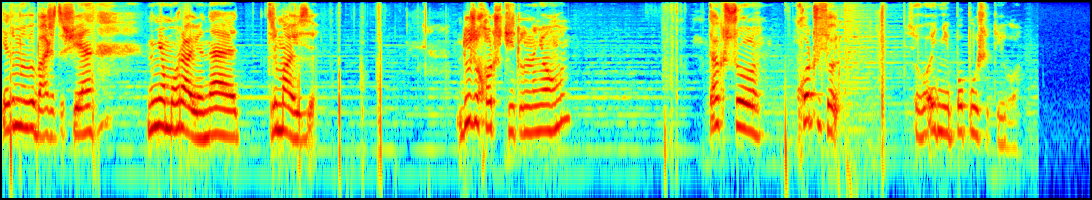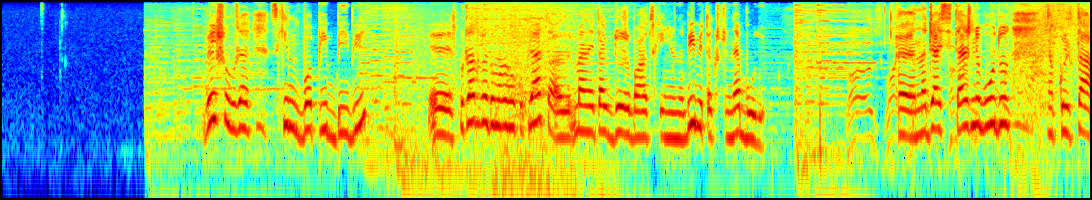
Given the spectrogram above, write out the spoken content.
я думаю, ви бачите, що я на ньому граю, не тримаюся. Дуже хочу титул на нього. Так що хочу сьогодні, попушити його. Вийшов вже скін Бопі Бібі. Е, спочатку я думав його купляти, але в мене і так дуже багато скінів на Бібі, так що не буду. Е, на Джесі теж не буду, на культа.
